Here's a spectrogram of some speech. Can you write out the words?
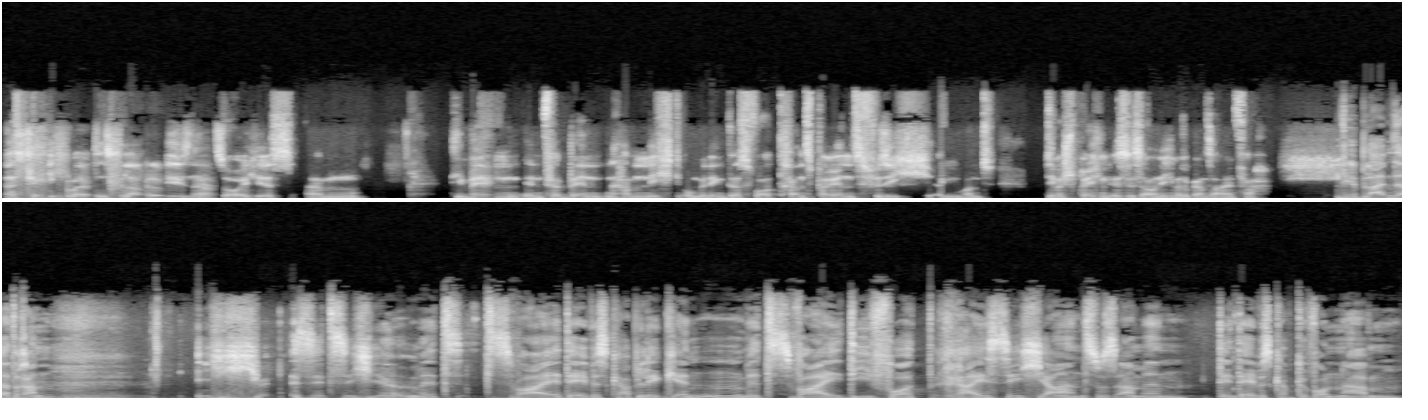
das finde ich aber das Wesen als solches. Ähm, die Menschen in Verbänden haben nicht unbedingt das Wort Transparenz für sich und dementsprechend ist es auch nicht mehr so ganz einfach. Wir bleiben da dran. Ich sitze hier mit zwei Davis Cup Legenden, mit zwei, die vor 30 Jahren zusammen den Davis Cup gewonnen haben.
